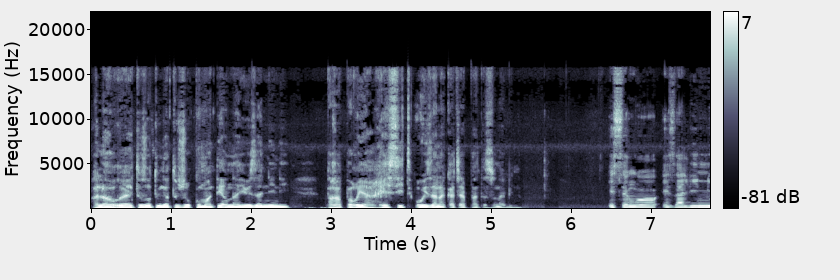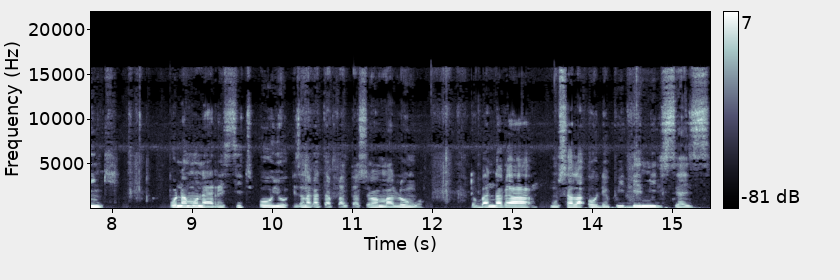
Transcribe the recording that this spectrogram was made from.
alors euh, tozotuna toujours commentaire na yo eza nini par rapport ya récite oyo eza na kati ya plantation na bino esengo ezali mingi mpo namona récite oyo eza na kati ya plantation ya malongo tobandaka mosala oyo depuis 2016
